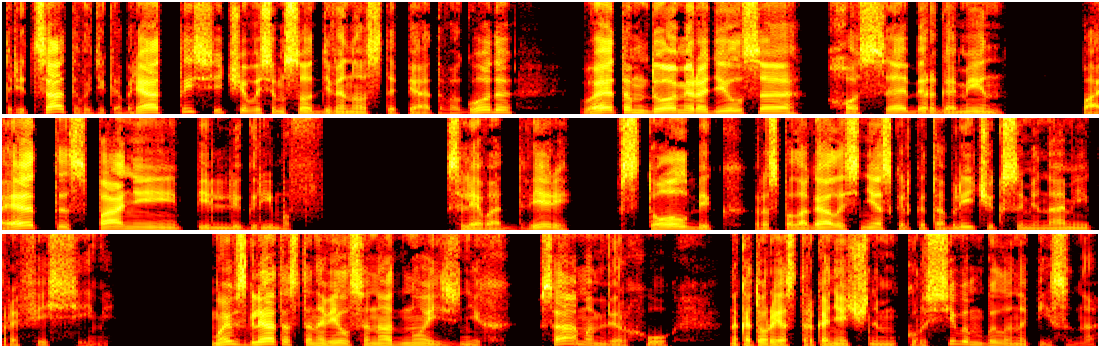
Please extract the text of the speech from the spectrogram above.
30 декабря 1895 года в этом доме родился Хосе Бергамин, поэт Испании пилигримов. Слева от двери в столбик располагалось несколько табличек с именами и профессиями. Мой взгляд остановился на одной из них, в самом верху, на которой остроконечным курсивом было написано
